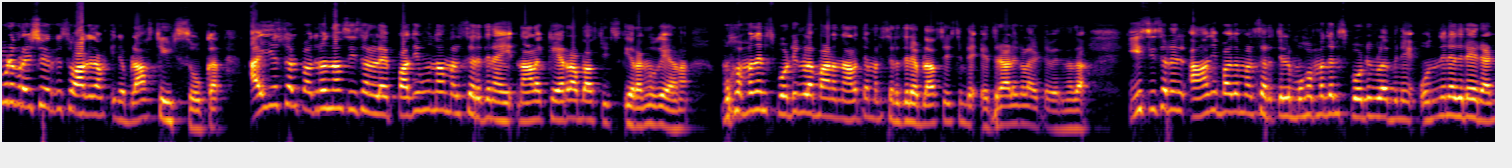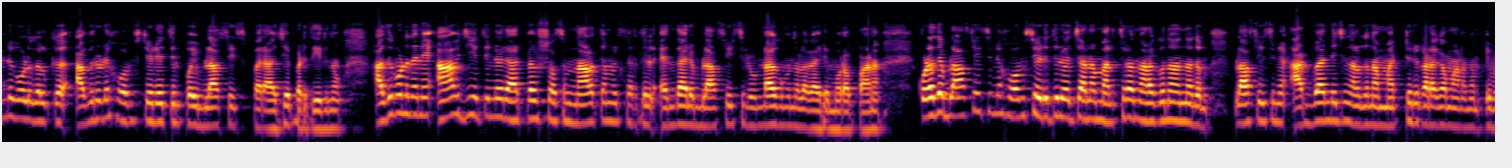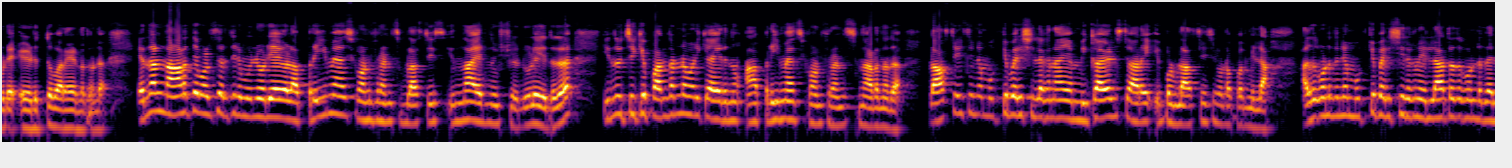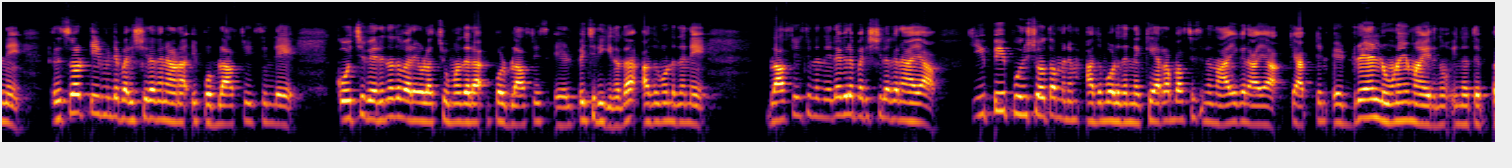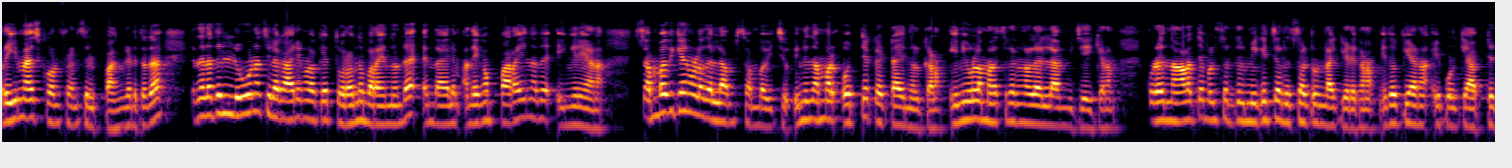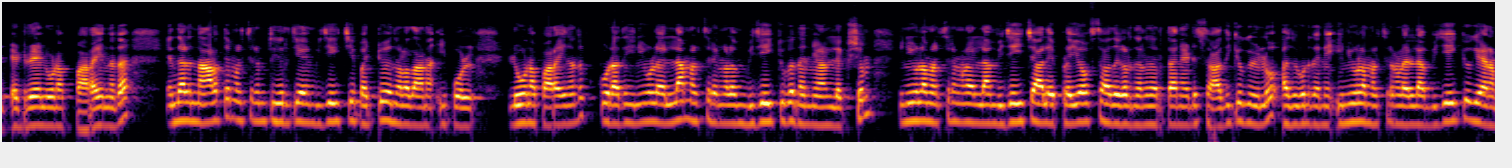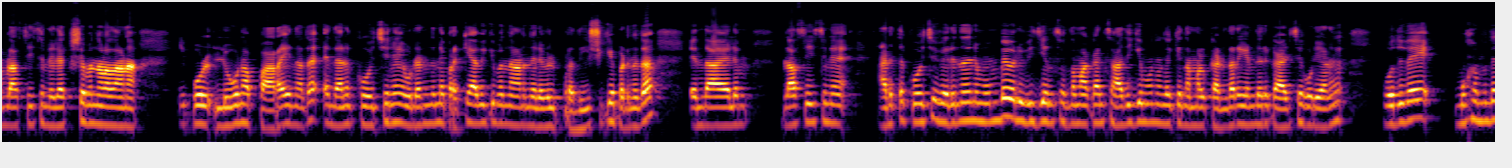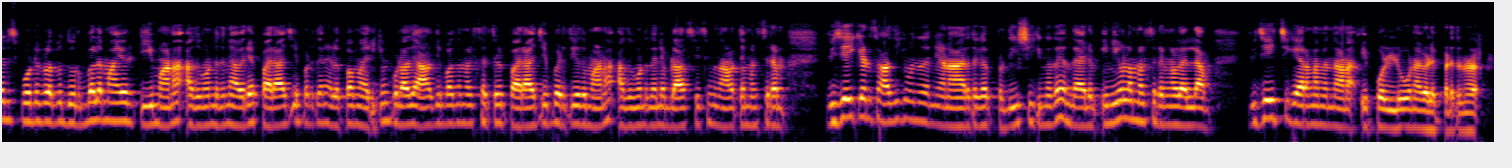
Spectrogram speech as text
പ്രിയപ്പെട്ട പ്രേക്ഷകർക്ക് സ്വാഗതം. ഇത് Blasters soccer I S L പതിനൊന്നാം സീസണിലെ പതിമൂന്നാം മത്സരത്തിനായി നാളെ കേരള ബ്ലാസ്റ്റേഴ്സ് ഇറങ്ങുകയാണ്. മുഹമ്മദൻ സ്പോർട്ടിംഗ് ക്ലബ്ബാണ് നാളത്തെ മത്സരത്തിലെ ബ്ലാസ്റ്റേഴ്സിന്റെ എതിരാളികളായിട്ട് വരുന്നത്. ഈ സീസണിൽ ആദ്യപാദ മത്സരത്തിൽ മുഹമ്മദൻ സ്പോർട്ടിംഗ് ക്ലബിനെ ഒന്നിനെതിരെ രണ്ട് ഗോളുകൾക്ക് അവരുടെ ഹോം സ്റ്റേഡിയത്തിൽ പോയി ബ്ലാസ്റ്റേഴ്സ് പരാജയപ്പെടുത്തിയിരുന്നു. അതുകൊണ്ട് തന്നെ ആ വിജയത്തിന്റെ ഒരു ആത്മവിശ്വാസം നാളത്തെ മത്സരത്തിൽ എന്തായാലും ബ്ലാസ്റ്റേഴ്സിൽ ഉണ്ടാകുമെന്നുള്ള കാര്യം ഉറപ്പാണ്. കൂടാതെ ബ്ലാസ്റ്റേഴ്സിന്റെ ഹോം സ്റ്റേഡിയത്തിൽ വെച്ചാണ് മത്സരം നടക്കുന്നതെന്നതും ബ്ലാസ്റ്റേഴ്സിന് അഡ്വാന്റേജ് നൽകുന്ന മറ്റൊരു ഘടകമാണെന്നും ഇവിടെ എടുത്തു പറയേണ്ടതുണ്ട്. എന്നാൽ നാളത്തെ മത്സരത്തിന് മുന്നോടിയായുള്ള പ്രീ മാച്ച് കോൺഫറൻസ് ബ്ലാസ്റ്റേഴ്സ് ഇന്നായിരുന്നു ഷെഡ്യൂൾ ചെയ്തത്. ഇന്ന് ഉച്ചയ്ക്ക് പന്ത്രണ്ട് മണിക്കായിരുന്നു ആ പ്രീ മാച്ച് കോൺഫറൻസ് നടന്നത് ബ്ലാസ്റ്റേഴ്സിന്റെ മുഖ്യ പരിശീലകനായ മികായൽ സ്റ്റാറെ ഇപ്പോൾ ബ്ലാസ്റ്റേഴ്സിനോടൊപ്പം ഇല്ല അതുകൊണ്ട് തന്നെ മുഖ്യ പരിശീലകൻ ഇല്ലാത്തത് കൊണ്ട് തന്നെ റിസോർട്ട് ടീമിന്റെ പരിശീലകനാണ് ഇപ്പോൾ ബ്ലാസ്റ്റേഴ്സിന്റെ കോച്ച് വരുന്നത് വരെയുള്ള ചുമതല ഇപ്പോൾ ബ്ലാസ്റ്റേഴ്സ് ഏൽപ്പിച്ചിരിക്കുന്നത്. അതുകൊണ്ട് തന്നെ ബ്ലാസ്റ്റേഴ്സിന്റെ നിലവിലെ പരിശീലകനായ ടി പി പുരുഷോത്തമനും അതുപോലെ തന്നെ കേരള ബ്ലാസ്റ്റേഴ്സിന്റെ നായകനായ ക്യാപ്റ്റൻ എഡ്രിയൻ ലൂണയുമായിരുന്നു ഇന്നത്തെ പ്രീ മാച്ച് കോൺഫറൻസിൽ പങ്കെടുത്തത്. എന്നാൽ അതിൽ ലൂണ ചില കാര്യങ്ങളൊക്കെ തുറന്നു പറയുന്നുണ്ട്. എന്തായാലും അദ്ദേഹം പറയുന്നത് ഇങ്ങനെയാണ്. സംഭവിക്കാനുള്ളതെല്ലാം സംഭവിച്ചു. ഇനി നമ്മൾ ഒറ്റക്കെട്ടായി നിൽക്കണം. ഇനിയുള്ള മത്സരങ്ങളിലെല്ലാം വിജയിക്കണം. കൂടാതെ നാളത്തെ മത്സരത്തിൽ മികച്ച റിസൾട്ട് ഉണ്ടാക്കിയെടുക്കണം. ഇതൊക്കെയാണ് ഇപ്പോൾ ക്യാപ്റ്റൻ എഡ്രിയൻ ലൂണ പറയുന്നത്. എന്തായാലും നാളത്തെ മത്സരം തീർച്ചയായും വിജയിച്ചേ പറ്റൂ എന്നുള്ളതാണ് ഇപ്പോൾ ലൂണ പറയുന്നത്. കൂടാതെ ഇനിയുള്ള എല്ലാ മത്സരങ്ങളും വിജയിക്കുക തന്നെയാണ് ലക്ഷ്യം. ഇനിയുള്ള മത്സരങ്ങളെല്ലാം വിജയിച്ചാലേ പ്ലേ ഓഫ് സാധ്യതകൾ നിലനിർത്താനായിട്ട് സാധിക്കുകയുള്ളൂ. അതുകൊണ്ട് തന്നെ ഇനിയുള്ള മത്സരങ്ങളെല്ലാം വിജയിക്കുകയാണ് ബ്ലാസ്റ്റേഴ്സിന്റെ ലക്ഷ്യം എന്നുള്ളതാണ് ഇപ്പോൾ ലൂണ പറയുന്നത്. എന്തായാലും കോച്ചിനെ ഉടൻ തന്നെ പ്രഖ്യാപിക്കുമെന്നാണ് നിലവിൽ പ്രതീക്ഷിക്കപ്പെടുന്നത്. എന്തായാലും ബ്ലാസ്റ്റേഴ്സിനെ അടുത്ത കോച്ച് വരുന്നതിന് മുമ്പേ ഒരു വിജയം സ്വന്തമാക്കാൻ സാധിക്കുമോ എന്നതൊക്കെ നമ്മൾ കണ്ടറിയേണ്ട ഒരു കാഴ്ച കൂടിയാണ്. പൊതുവേ മുഹമ്മദൻ സ്പോർട്ടിംഗ് ക്ലബ്ബ് ദുർബലമായ ഒരു ടീമാണ്. അതുകൊണ്ട് തന്നെ അവരെ പരാജയപ്പെടുത്താൻ എളുപ്പമായിരിക്കും. കൂടാതെ ആദ്യപാദ മത്സരത്തിൽ പരാജയപ്പെടുത്തിയതുമാണ്. അതുകൊണ്ട് തന്നെ ബ്ലാസ്റ്റേഴ്സിന് നാളത്തെ മത്സരം വിജയിക്കാൻ സാധിക്കുമെന്ന് തന്നെയാണ് ആരാധകർ പ്രതീക്ഷിക്കുന്നത്. എന്തായാലും ഇനിയുള്ള മത്സരങ്ങളെല്ലാം വിജയിച്ച് കയറണമെന്നാണ് ഇപ്പോൾ ലൂണ വെളിപ്പെടുത്തുന്നത്.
